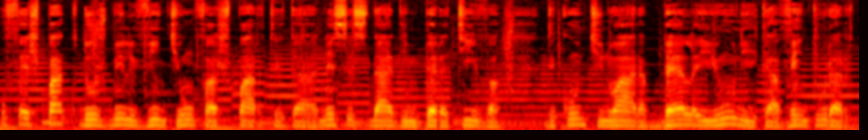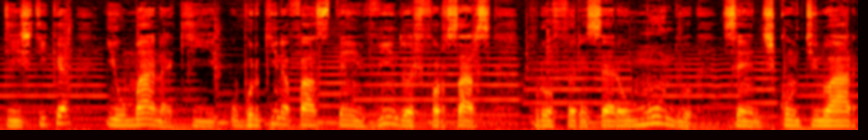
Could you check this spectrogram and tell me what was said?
O FESPAC 2021 faz parte da necessidade imperativa de continuar a bela e única aventura artística e humana que o Burkina Faso tem vindo a esforçar-se por oferecer ao mundo sem descontinuar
